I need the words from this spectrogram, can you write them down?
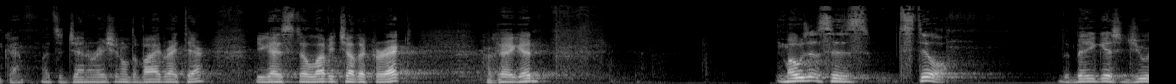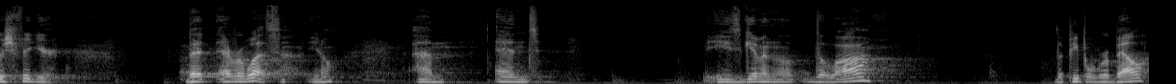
Okay, that's a generational divide right there. You guys still love each other, correct? Okay, good. Moses is still the biggest Jewish figure that ever was, you know. Um, and he's given the, the law. The people rebel,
